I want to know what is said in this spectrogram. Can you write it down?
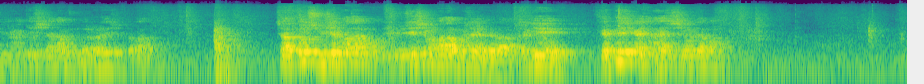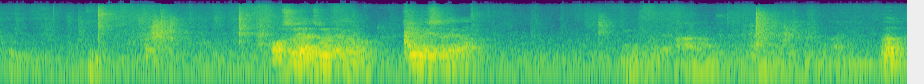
이제 학기 시작하면 좀 널널해질 거라 자 또 유제 받아 유제 시험 받아보자 얘들아 저기 몇 페이지까지 다 해서 시험 해봐 없으면 연습 문제 가고 지금 있으면 해봐 어?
